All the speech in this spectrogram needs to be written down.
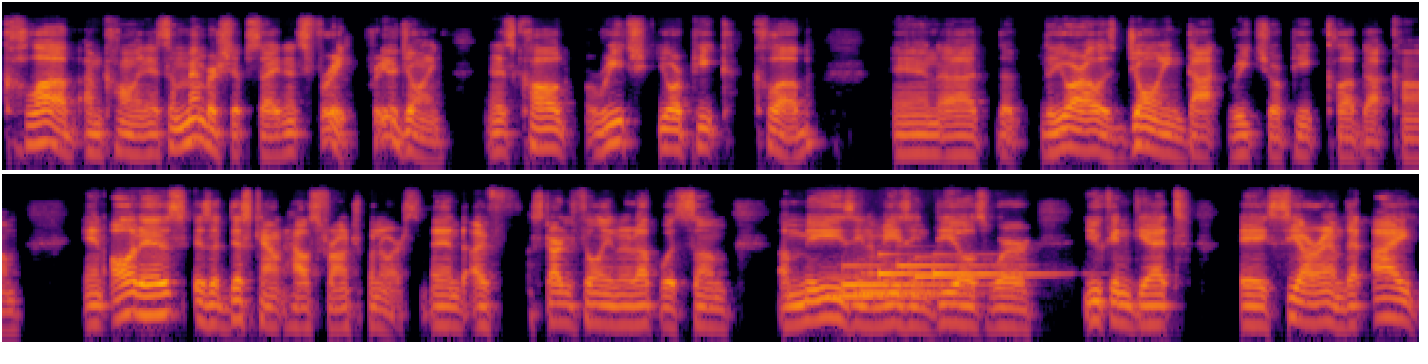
club, I'm calling it. It's a membership site and it's free, free to join. And it's called Reach Your Peak Club. And uh, the, the URL is join.reachyourpeakclub.com. And all it is is a discount house for entrepreneurs. And I've started filling it up with some amazing, amazing deals where you can get a CRM that I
